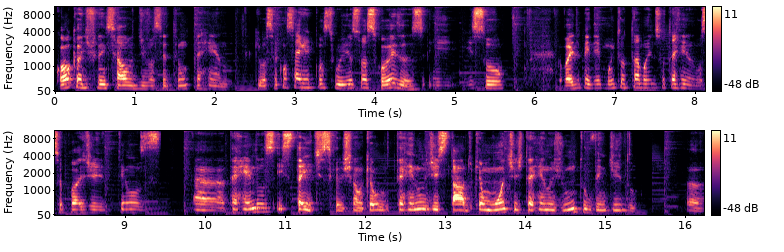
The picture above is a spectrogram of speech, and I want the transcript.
Qual que é o diferencial de você ter um terreno? Que você consegue construir as suas coisas e isso vai depender muito do tamanho do seu terreno. Você pode ter uns uh, terrenos states, que eles chamam, que é o terreno de estado, que é um monte de terreno junto vendido. Uh,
